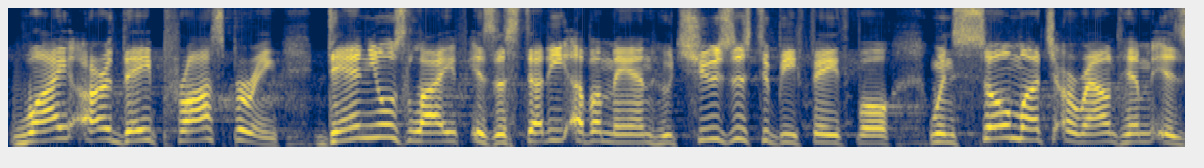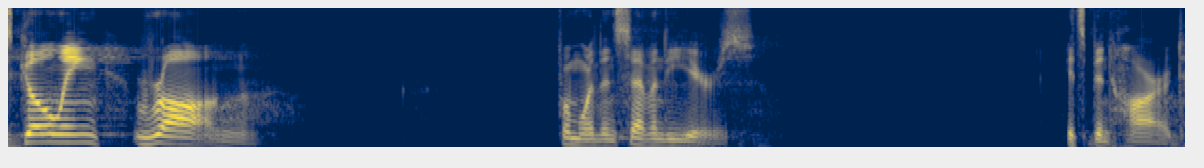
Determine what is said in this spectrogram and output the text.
Why are they prospering? Daniel's life is a study of a man who chooses to be faithful when so much around him is going wrong for more than 70 years. It's been hard.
